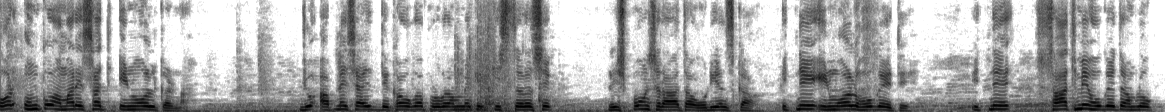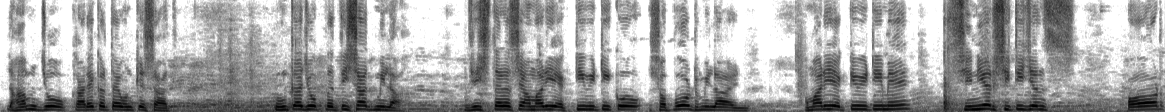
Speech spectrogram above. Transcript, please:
और उनको हमारे साथ इन्वॉल्व करना। जो आपने शायद देखा होगा प्रोग्राम में कि किस तरह से रिस्पॉन्स रहा था ऑडियंस का। इतने इन्वॉल्व हो गए थे, इतने साथ में हो गए थे हम लोग, हम जो कार्यकर्ता हैं उनके साथ। उनका जो प्रतिसाद मिला, जिस तरह से हमारी एक्टिविटी को सपोर्ट मिला हमारी एक्टिविटी में सीनियर सिटीजन्स और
